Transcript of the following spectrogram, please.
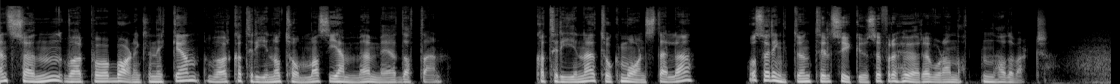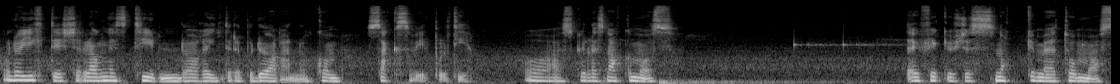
Mens sønnen var på barneklinikken, var Katrine og Thomas hjemme med datteren. Katrine tok morgenstellet, og så ringte hun til sykehuset for å høre hvordan natten hadde vært. Og da gikk det ikke lange tiden. Da ringte det på døren, og kom seks sivilpoliti og skulle snakke med oss. Jeg fikk jo ikke snakke med Thomas.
